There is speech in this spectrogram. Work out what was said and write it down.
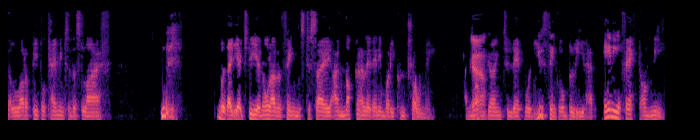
a lot of people came into this life with ADHD and all other things to say, "I'm not going to let anybody control me." I'm yeah. not going to let what you think or believe have any effect on me.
